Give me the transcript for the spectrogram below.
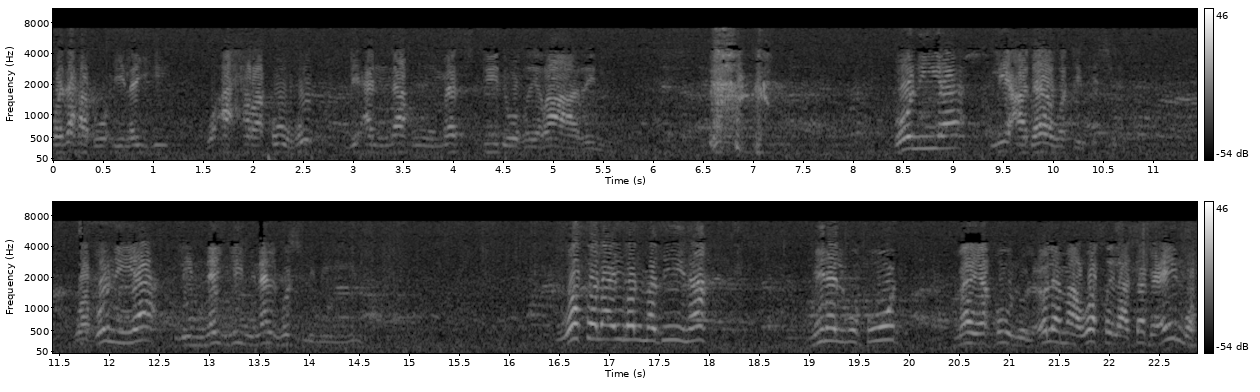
وذهبوا إليه وأحرقوه لأنه مسجد ضرار. بني لعداوة الإسلام. وبني للنيل من المسلمين. وصل إلى المدينة من الوفود ما يقول العلماء وصل سبعين وفد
